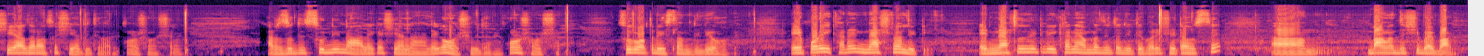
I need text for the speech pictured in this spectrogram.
শিয়া যারা আছে, শিয়া দিতে পারে, কোনো সমস্যা নেই। আর যদি সুন্নি না লেখে, শিয়া না লেখে অসুবিধা নেই, কোনো সমস্যা নেই। শুধুমাত্র ইসলাম দিলেও হবে। এরপরে এখানে ন্যাশনালিটি এই ন্যাশনালিটির এখানে আমরা যেটা দিতে পারি, সেটা হচ্ছে বাংলাদেশি বাই বার্থ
